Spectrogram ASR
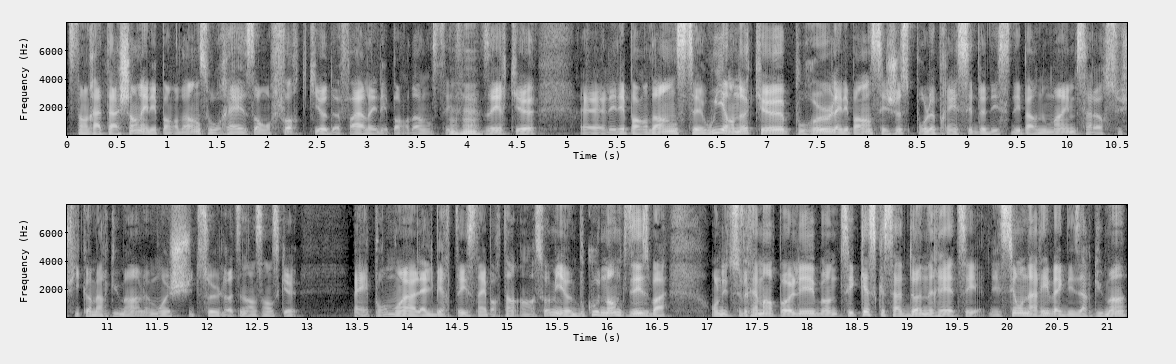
c'est en rattachant l'indépendance aux raisons fortes qu'il y a de faire l'indépendance. Mhm. C'est-à-dire que euh, l'indépendance, euh, oui, il y en a que pour eux, l'indépendance, c'est juste pour le principe de décider par nous-mêmes, ça leur suffit comme argument. là. Moi, je suis de ceux-là, dans le sens que ben, pour moi, la liberté, c'est important en soi. Mais il y a beaucoup de monde qui disent ben, on n'est-tu vraiment pas libre? Qu'est-ce que ça donnerait? Mais si on arrive avec des arguments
